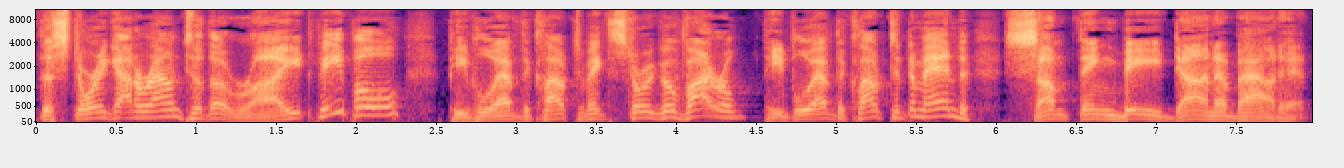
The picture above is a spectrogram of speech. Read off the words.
the story got around to the right people. People who have the clout to make the story go viral. People who have the clout to demand something be done about it.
